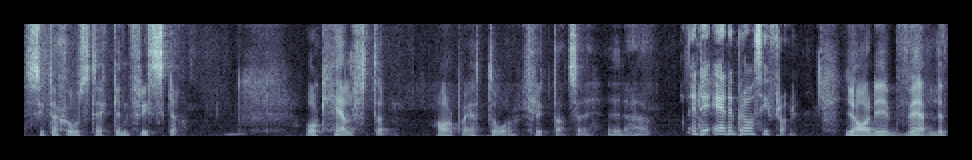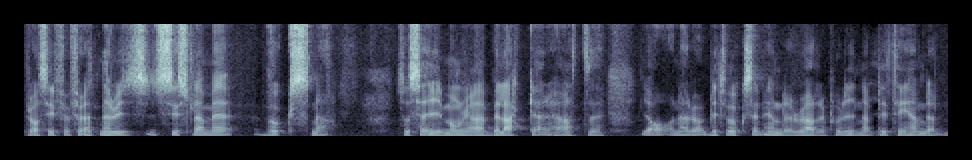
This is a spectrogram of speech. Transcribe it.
citationstecken friska. Och hälften har på ett år flyttat sig i det här. Är det, är det bra siffror? Ja, det är väldigt bra siffror. För att när du sysslar med vuxna så säger många belackare att ja, när du har blivit vuxen ändrar du aldrig på dina beteenden.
